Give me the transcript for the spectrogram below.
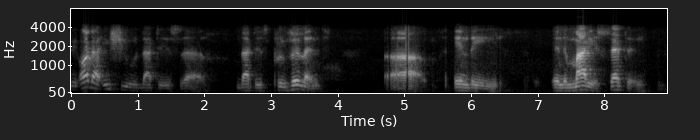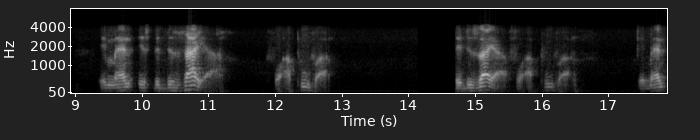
the other issue that is uh, that is prevalent uh, in the in the marriage setting, amen, is the desire for approval. The desire for approval, amen.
